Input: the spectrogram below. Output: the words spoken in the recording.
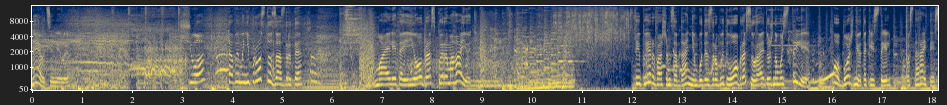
не оцінили. Що? Та ви мені просто заздрите? Майлі та її образ перемагають. Тепер вашим завданням буде зробити образ у райдужному стилі. Обожнюю такий стиль. Постарайтесь.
